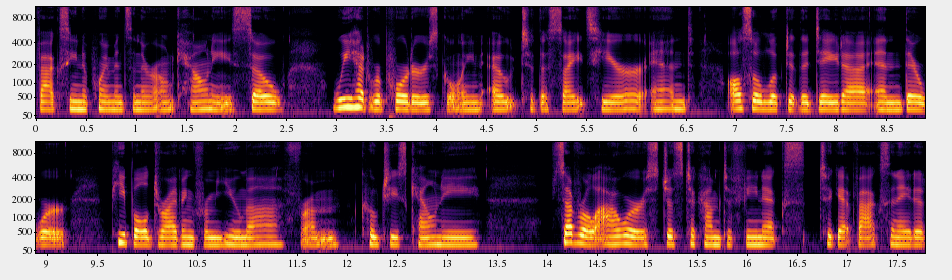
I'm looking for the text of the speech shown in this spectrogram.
vaccine appointments in their own counties. So we had reporters going out to the sites here and also looked at the data, and there were people driving from Yuma, from Cochise County, several hours just to come to Phoenix to get vaccinated.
